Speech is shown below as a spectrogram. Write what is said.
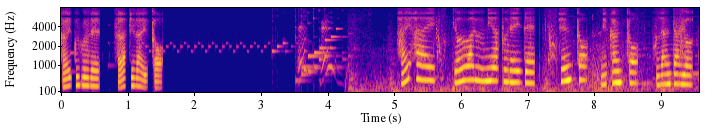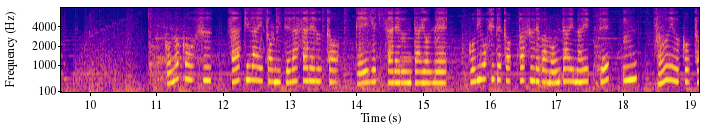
かいくぐれ、サーチライト。はいはい、今日はルーミアプレイで、チェンと、ミカンと、フランだよ。このコース、サーチライトに照らされると、迎撃されるんだよね。ゴリ押しで突破すれば問題ないって？うん、そういうこと。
